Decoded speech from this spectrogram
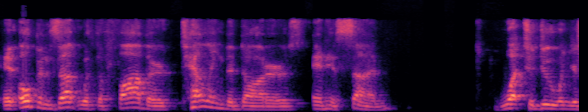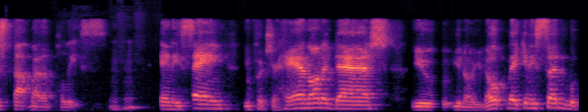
it opens up with the father telling the daughters and his son what to do when you're stopped by the police. Mhm. and he's saying you put your hand on a dash. You you know you don't make any sudden move.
